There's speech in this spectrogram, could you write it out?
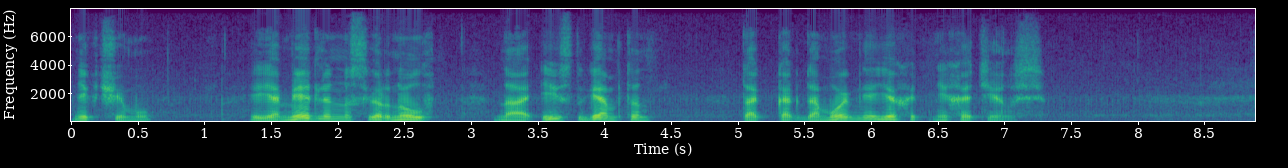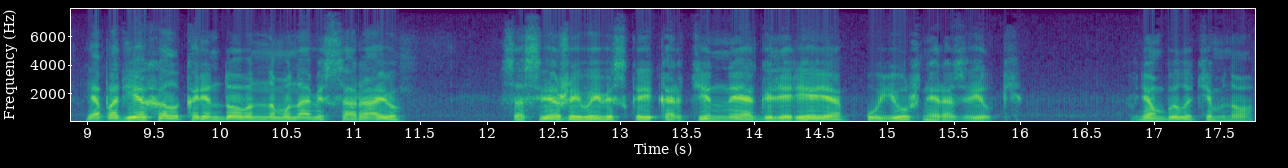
ни к чему, и я медленно свернул на Истгемптон, так как домой мне ехать не хотелось. Я подъехал к арендованному нами сараю со свежей вывеской «Картинная галерея у южной развилки». В нем было темно.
